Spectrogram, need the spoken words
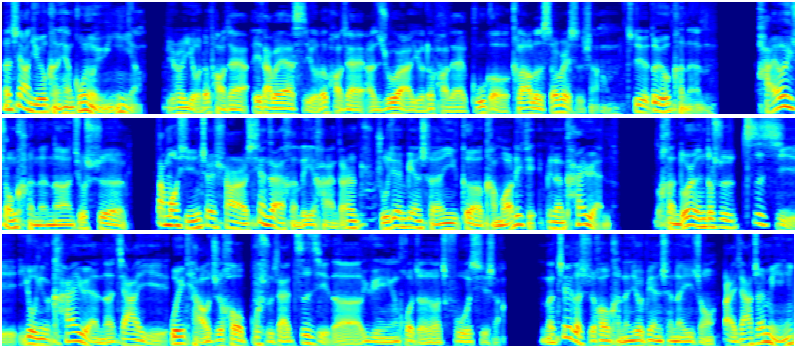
那这样就有可能像公有云一样，比如说有的跑在 AWS，有的跑在 Azure，有的跑在 Google Cloud Service 上，这些都有可能。还有一种可能呢，就是大模型这事儿现在很厉害，但是逐渐变成一个 commodity，变成开源的。很多人都是自己用一个开源的加以微调之后部署在自己的云或者说服务器上。那这个时候可能就变成了一种百家争鸣，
